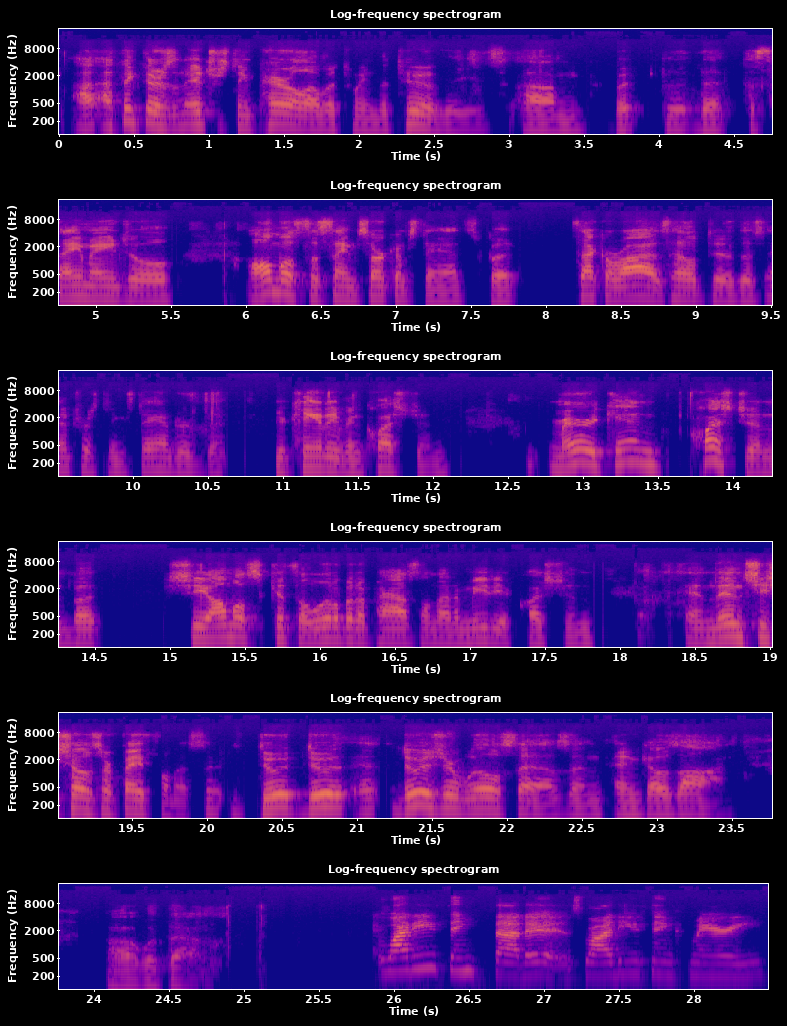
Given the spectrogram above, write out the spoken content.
I think there's an interesting parallel between the two of these. Um, but the, the, the same angel almost the same circumstance, but Zechariah is held to this interesting standard that you can't even question. Mary can question, but she almost gets a little bit of pass on that immediate question, and then she shows her faithfulness. Do do do as your will says, and and goes on uh, with that. Why do you think that is? Why do you think Mary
